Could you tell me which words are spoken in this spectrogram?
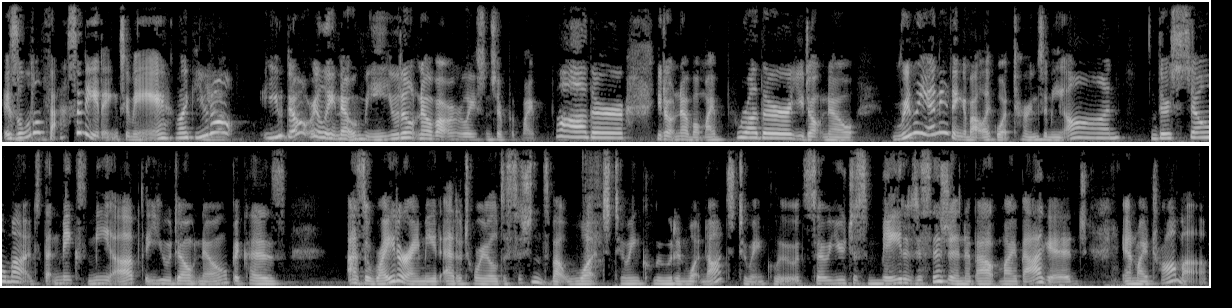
is a little fascinating to me. Like you yeah. don't you don't really know me. You don't know about my relationship with my father. You don't know about my brother. You don't know really anything about like what turns me on. There's so much that makes me up that you don't know because as a writer, I made editorial decisions about what to include and what not to include. So you just made a decision about my baggage and my trauma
